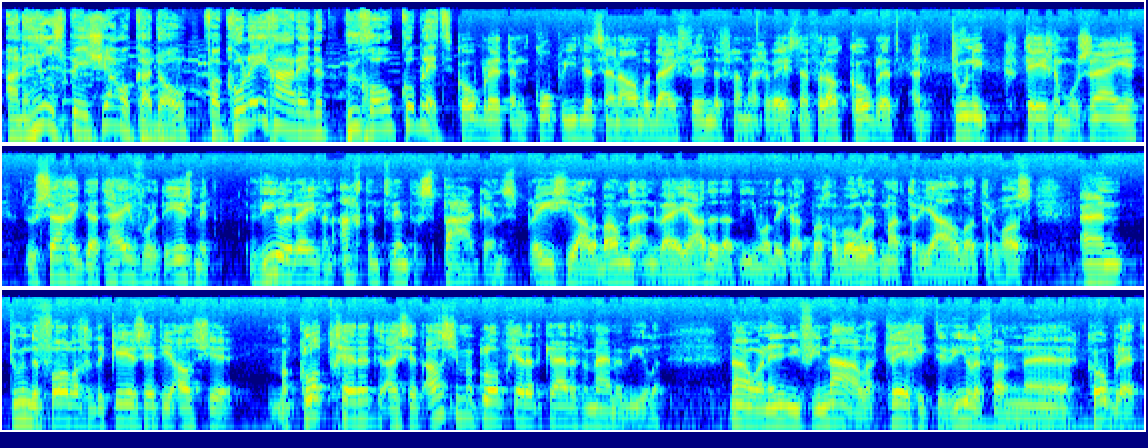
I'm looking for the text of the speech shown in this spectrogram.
aan een heel speciaal cadeau van collega-renner Hugo Koblet. Koblet en Koppie, dat zijn bij vrienden van me geweest. En vooral Koblet. En toen ik tegen moest rijden, toen zag ik dat hij voor het eerst met wielreef van 28 spaken en speciale banden. En wij hadden dat niet, want ik had maar gewoon het materiaal wat er was. En toen de volgende keer zegt hij, als je me klopt Gerrit... hij zegt, als je me klopt Gerrit, dan krijg van mij mijn wielen. Nou, en in die finale kreeg ik de wielen van uh, Koblet.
